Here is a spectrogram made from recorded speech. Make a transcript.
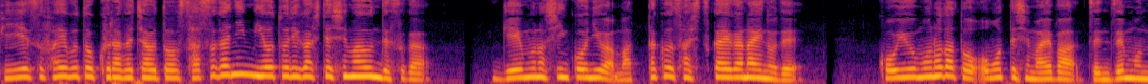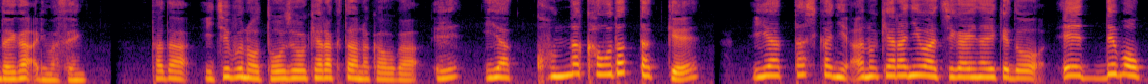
PS5 と比べちゃうとさすがに見劣りがしてしまうんですが、ゲームの進行には全く差し支えがないので、こういうものだと思ってしまえば全然問題がありません。ただ、一部の登場キャラクターの顔が、えいや、こんな顔だったっけ？いや、確かにあのキャラには違いないけど、え、でも、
